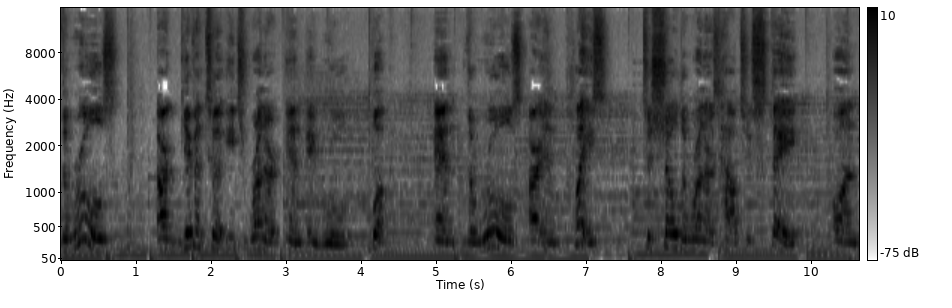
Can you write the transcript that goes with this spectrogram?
the rules are given to each runner in a rule book. And the rules are in place to show the runners how to stay on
